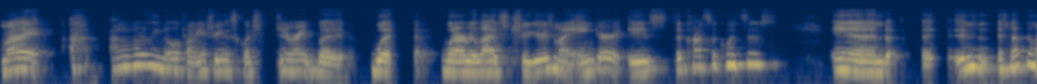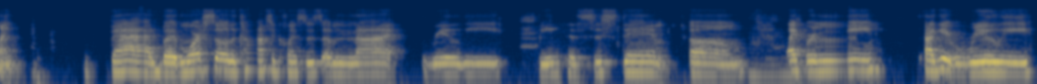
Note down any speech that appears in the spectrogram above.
My I don't really know if I'm answering this question right, but what what I realize triggers my anger is the consequences, and uh, it's nothing like bad, but more so the consequences of not really being consistent. Um, like for me, I get really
